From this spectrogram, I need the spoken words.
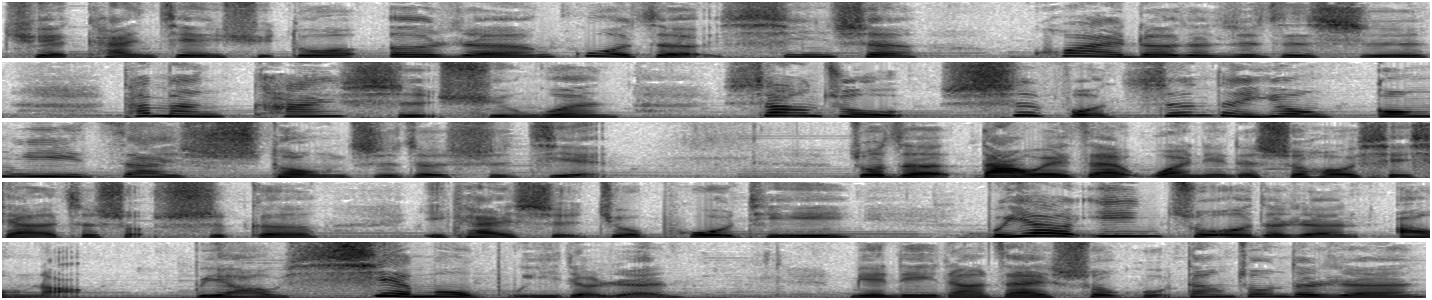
却看见许多恶人过着兴盛、快乐的日子时，他们开始询问上主是否真的用公义在统治着世界。作者大卫在晚年的时候写下了这首诗歌，一开始就破题：不要因作恶的人懊恼，不要羡慕不义的人，勉励那在受苦当中的人。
